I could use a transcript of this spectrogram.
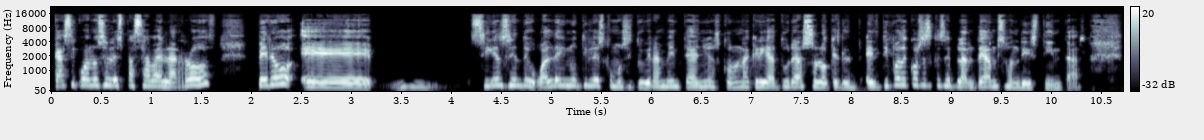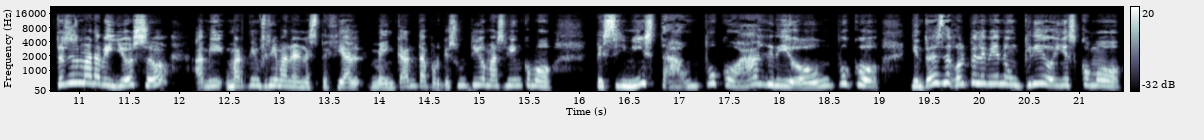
casi cuando se les pasaba el arroz, pero eh, siguen siendo igual de inútiles como si tuvieran 20 años con una criatura, solo que el, el, tipo de cosas que se plantean son distintas. Entonces es maravilloso. A mí, Martin Freeman en especial, me encanta porque es un tío más bien como pesimista, un poco agrio, un poco... Y entonces de golpe le viene un crío y es como,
